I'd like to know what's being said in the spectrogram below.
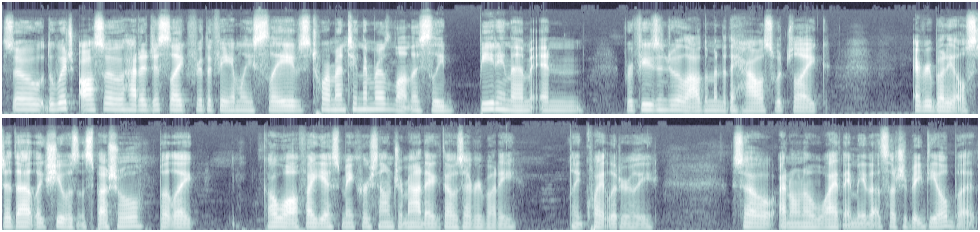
So the witch also had a dislike for the family slaves, tormenting them relentlessly, beating them, and refusing to allow them into the house. Which like everybody else did that. Like she wasn't special, but like go off. I guess make her sound dramatic. That was everybody, like quite literally. So I don't know why they made that such a big deal, but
